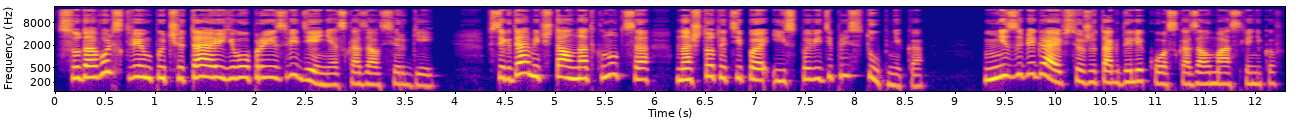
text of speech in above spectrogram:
«С удовольствием почитаю его произведения», — сказал Сергей. «Всегда мечтал наткнуться на что-то типа исповеди преступника. «Не забегай все же так далеко», — сказал Масленников.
